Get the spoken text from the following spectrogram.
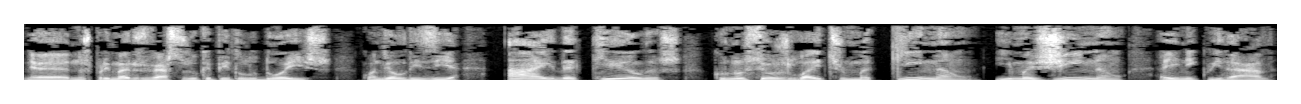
eh, nos primeiros versos do capítulo 2, quando ele dizia Ai daqueles que nos seus leitos maquinam, imaginam a iniquidade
